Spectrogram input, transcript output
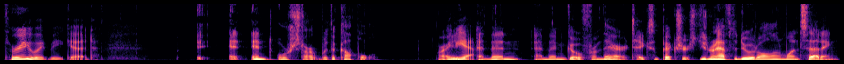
Three would be good. and, and or start with a couple right Yeah. and then and then go from there take some pictures you don't have to do it all in one setting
